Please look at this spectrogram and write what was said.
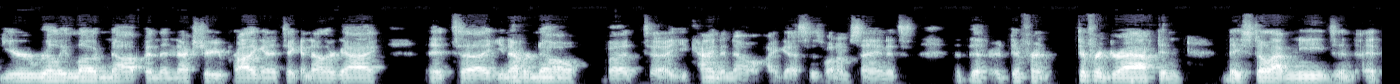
you're really loading up, and then next year you're probably going to take another guy. It uh, you never know, but uh, you kind of know. I guess is what I'm saying. It's a, diff- different different draft, and they still have needs and at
